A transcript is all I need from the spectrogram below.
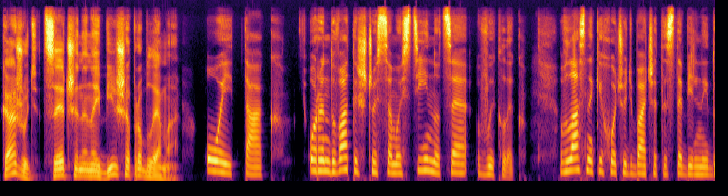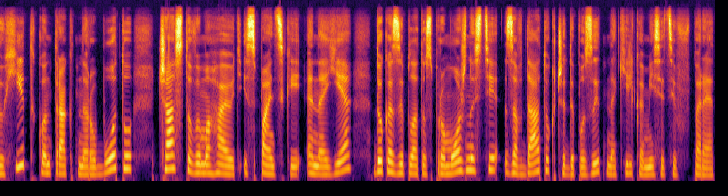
Кажуть, це чи не найбільша проблема. Ой, так. Орендувати щось самостійно – це виклик. Власники хочуть бачити стабільний дохід, контракт на роботу, часто вимагають іспанський НАЄ, докази платоспроможності, завдаток чи депозит на кілька місяців вперед.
